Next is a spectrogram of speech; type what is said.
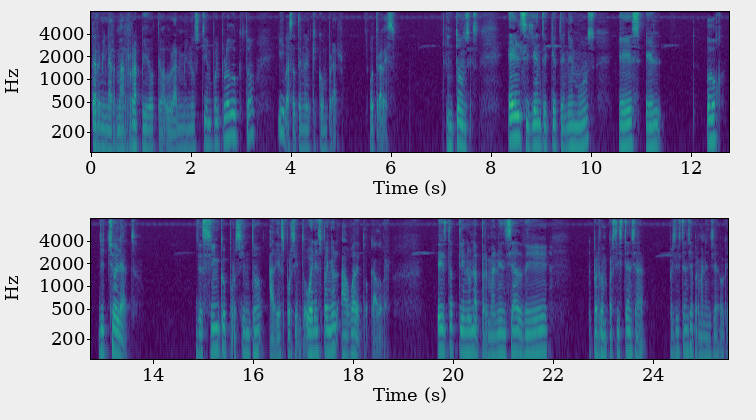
terminar más rápido, te va a durar menos tiempo el producto y vas a tener que comprar otra vez. Entonces, el siguiente que tenemos es el Or de Cholat de 5% a 10% o en español agua de tocador. esta tiene una permanencia de, perdón, persistencia, persistencia, permanencia, ok,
